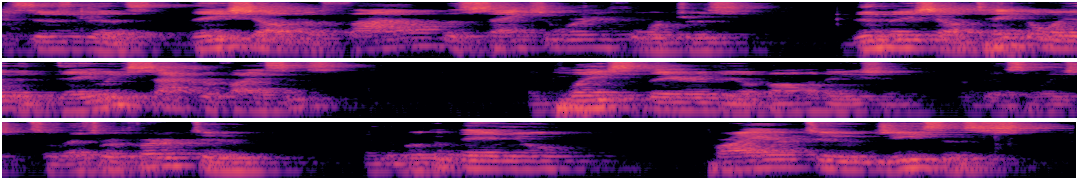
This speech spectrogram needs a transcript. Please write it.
It says this, they shall defile the sanctuary fortress, then they shall take away the daily sacrifices and place there the abomination of desolation. So that's referred to in the book of Daniel prior to Jesus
